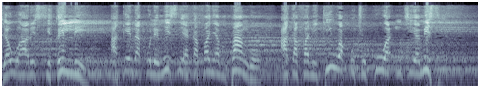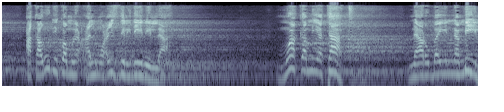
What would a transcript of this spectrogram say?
Jauhari Siqili akenda kule Misri akafanya mpango akafanikiwa kuchukua nchi ya Misri akarudi kwa al-Muizz lidinillah. Mwaka 342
